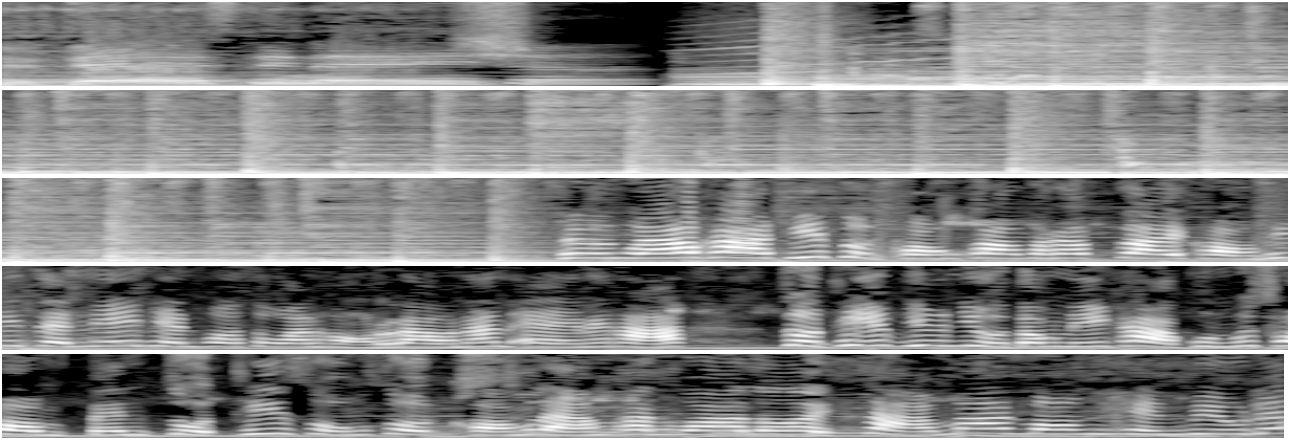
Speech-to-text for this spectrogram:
The destination. ของความประทับใจของพี่เจนนี่เทียนโพสวรรณของเรานั่นเองนะคะ จุดที่ยืนอยู่ตรงนี้ค่ะ คุณผู้ชมเป็นจุดที่สูงสุดของแหลมพันวาเลย สามารถมองเห็นวิวได้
